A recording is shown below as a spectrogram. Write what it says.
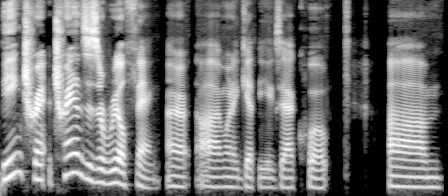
being tra- trans is a real thing. Uh, I want to get the exact quote. Um,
